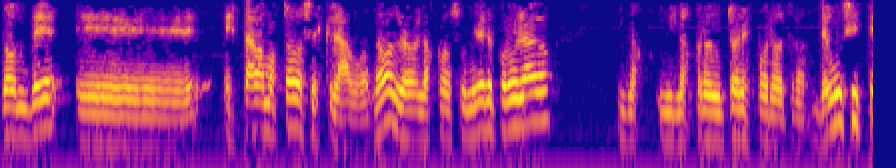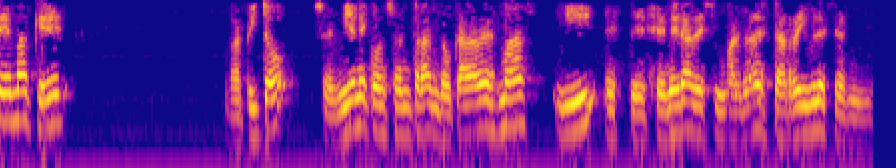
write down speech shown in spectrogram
donde eh, estábamos todos esclavos, ¿no? Los consumidores por un lado y los, y los productores por otro, de un sistema que, repito, se viene concentrando cada vez más y este, genera desigualdades terribles en,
